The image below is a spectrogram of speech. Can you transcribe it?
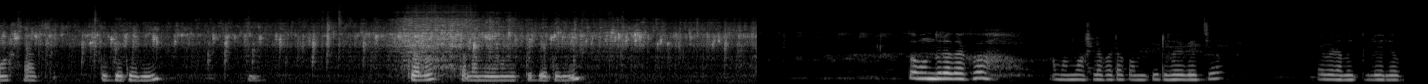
মশলা আছে, একটু বেটে নিই। চলো, তাহলে আমি এখন একটু বেটে নিই। তো বন্ধুরা দেখো, আমার মশলা বাটা কমপ্লিট হয়ে গেছে। এবার আমি তুলে নেব।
